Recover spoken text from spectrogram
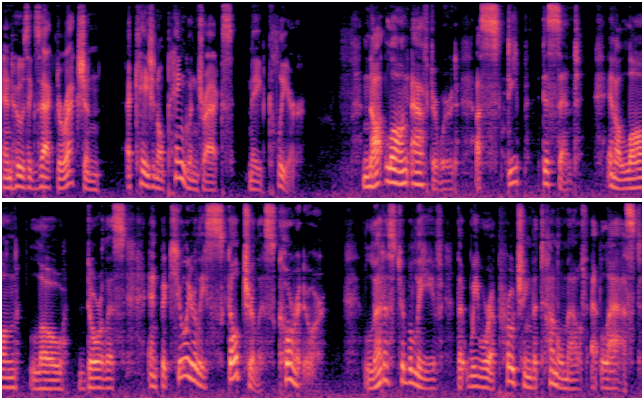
and whose exact direction occasional penguin tracks made clear. Not long afterward, a steep descent in a long, low, doorless, and peculiarly sculptureless corridor led us to believe that we were approaching the tunnel mouth at last.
